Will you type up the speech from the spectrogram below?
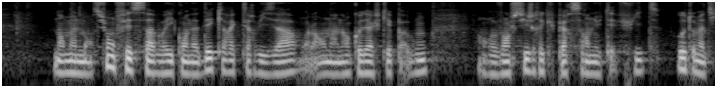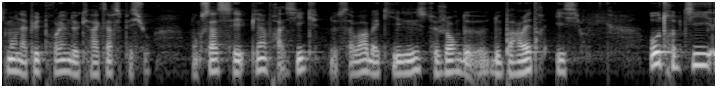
Normalement, si on fait ça, vous voyez qu'on a des caractères bizarres. Voilà, on a un encodage qui est pas bon. En revanche, si je récupère ça en UTF-8, automatiquement, on n'a plus de problème de caractères spéciaux. Donc ça, c'est bien pratique de savoir bah, qu'il existe ce genre de paramètres ici. Autre petit,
